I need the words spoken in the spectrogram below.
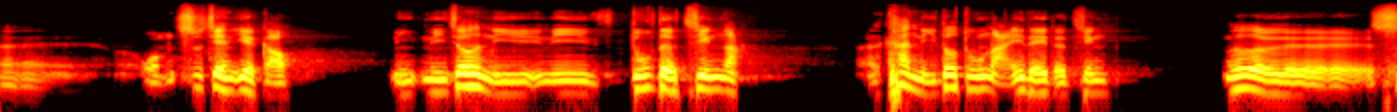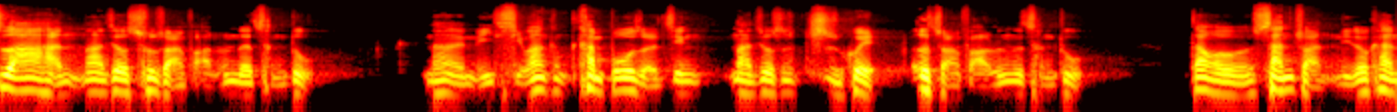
呃，我们知见越高，你你就是你你读的经啊，看你都读哪一类的经。如果是阿含，那就初转法轮的程度；那你喜欢看般若经，那就是智慧二转法轮的程度。到三转，你就看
